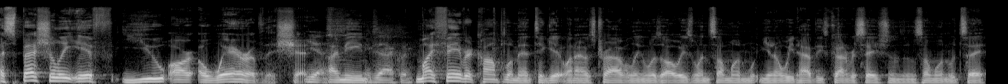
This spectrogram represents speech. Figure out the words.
Especially if you are aware of this shit. Yes, I mean, exactly. My favorite compliment to get when I was traveling was always when someone, you know, we'd have these conversations and someone would say.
